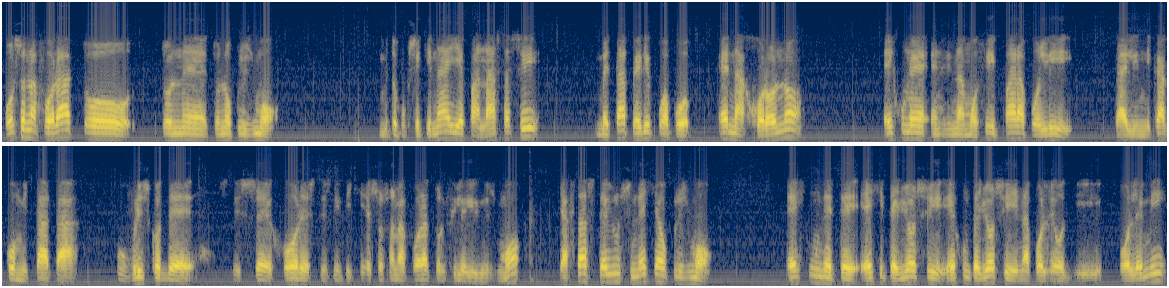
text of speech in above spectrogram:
Όσον αφορά το, τον, ε, τον οπλισμό, με το που ξεκινάει η Επανάσταση, μετά περίπου από ένα χρόνο έχουν ενδυναμωθεί πάρα πολύ τα ελληνικά κομιτάτα που βρίσκονται στις χώρες τις δυτικές όσον αφορά τον φιλελληνισμό και αυτά στέλνουν συνέχεια οπλισμό έχουν, έχει τελειώσει, έχουν τελειώσει οι Ναπολεόντιοι πόλεμοι.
